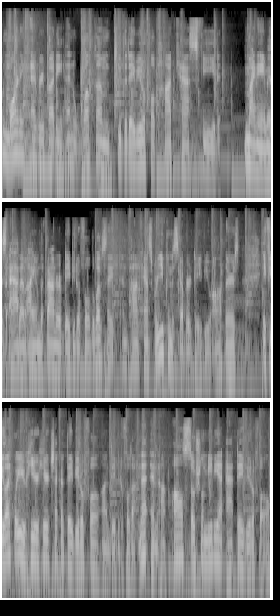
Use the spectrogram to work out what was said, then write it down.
morning, everybody, and welcome to the Debutiful podcast feed. My name is Adam. I am the founder of Debutiful, the website and podcast where you can discover debut authors. If you like what you hear here, check out Debutiful on debutiful.net and on all social media at Debutiful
